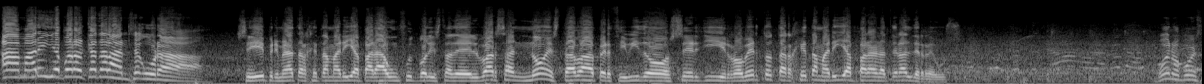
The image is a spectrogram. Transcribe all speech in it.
Amarilla para el catalán, segura. Sí, primera tarjeta amarilla para un futbolista del Barça. No estaba apercibido Sergi Roberto. Tarjeta amarilla para el lateral de Reus. Bueno, pues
